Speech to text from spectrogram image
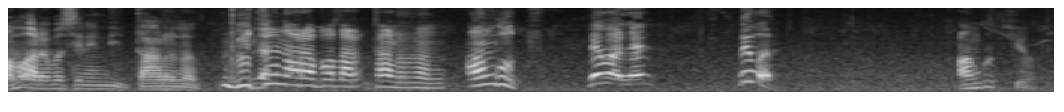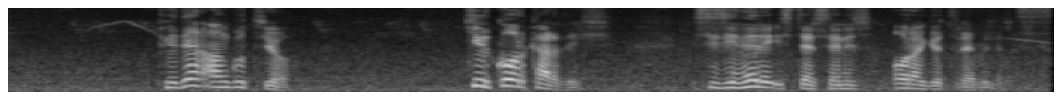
Ama araba senin değil Tanrı'nın. Bütün arabalar Tanrı'nın. Angut. Ne var lan? Ne var? Angut diyor. Peder Angut diyor. Kirkor kardeş. Sizi nereye isterseniz oraya götürebiliriz.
